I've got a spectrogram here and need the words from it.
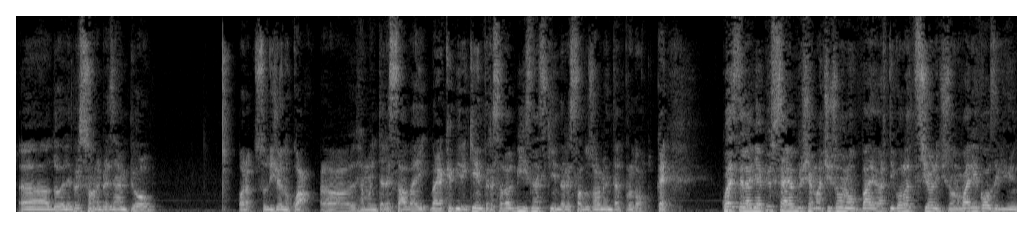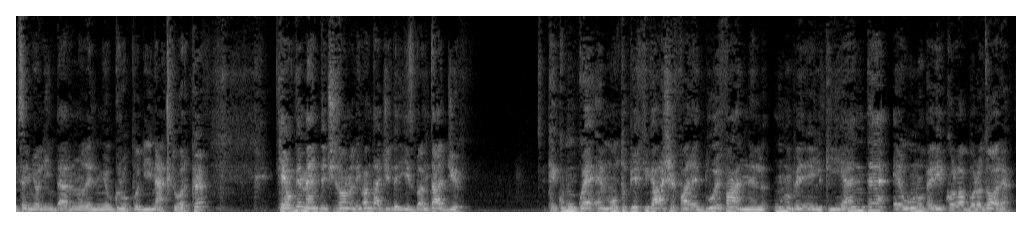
uh, dove le persone, per esempio, ora sto dicendo qua, uh, interessati, vai, vai a capire chi è interessato al business, chi è interessato solamente al prodotto, ok? Questa è la via più semplice, ma ci sono varie articolazioni, ci sono varie cose che io insegno all'interno del mio gruppo di network, che ovviamente ci sono dei vantaggi e degli svantaggi. Che comunque è molto più efficace fare due funnel, uno per il cliente e uno per il collaboratore.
